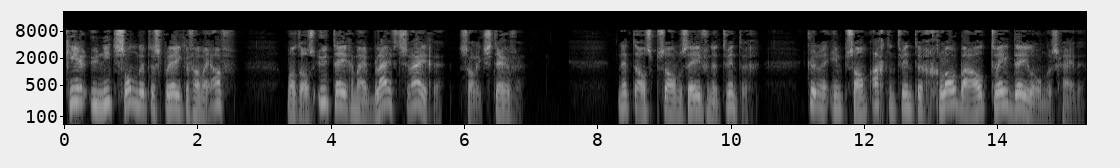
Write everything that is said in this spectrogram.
Keer u niet zonder te spreken van mij af, want als u tegen mij blijft zwijgen, zal ik sterven. Net als Psalm 27 kunnen we in Psalm 28 globaal twee delen onderscheiden.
